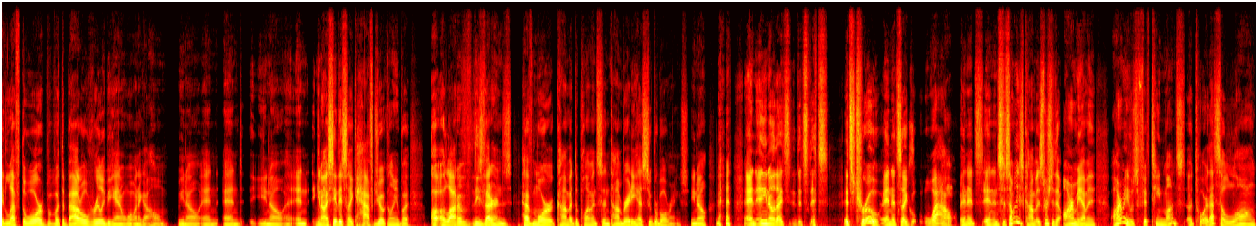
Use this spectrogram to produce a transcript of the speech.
I left the war but, but the battle really began when i got home you know and and you know and you know i say this like half jokingly but a, a lot of these veterans have more combat deployments than tom brady has super bowl rings you know? And, and you know that's it's it's it's true and it's like wow and it's and so some of these combat especially the army i mean army was 15 months a tour. That's a long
